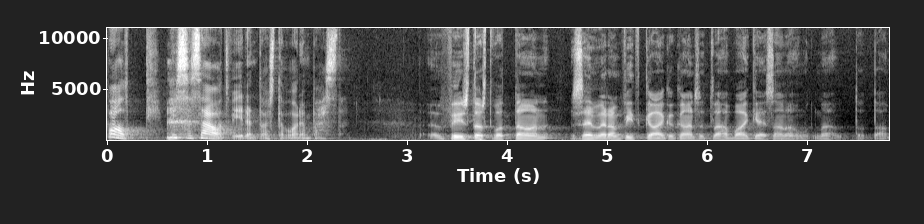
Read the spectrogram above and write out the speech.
Valtti, missä sä oot 15 vuoden päästä? 15 vuotta on sen verran pitkä aika kanssa, että vähän vaikea sanoa, mutta mä tota,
